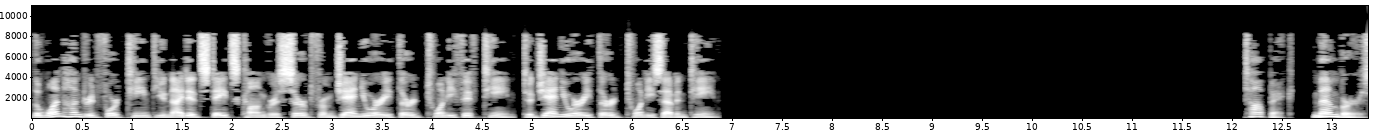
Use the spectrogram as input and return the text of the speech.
The 114th United States Congress served from January 3, 2015, to January 3, 2017. Members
